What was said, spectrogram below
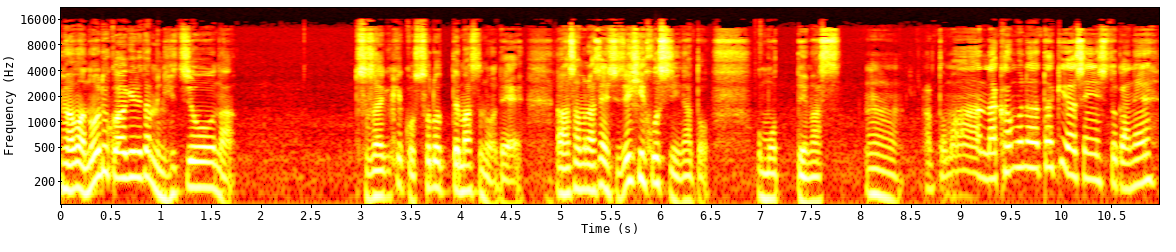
あ、まあ、能力を上げるために必要な素材が結構揃ってますので、浅村選手ぜひ欲しいなと思ってます。うん。あとまあ、中村拓也選手とかね、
